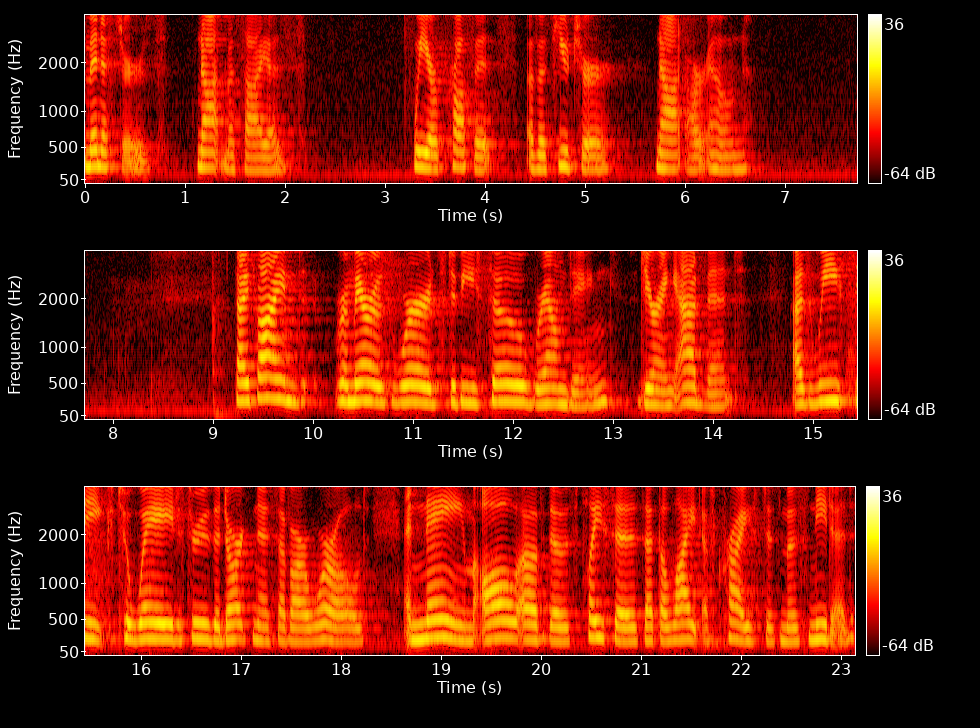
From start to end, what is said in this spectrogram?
ministers, not messiahs. We are prophets of a future not our own. I find Romero's words to be so grounding during Advent as we seek to wade through the darkness of our world and name all of those places that the light of Christ is most needed.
